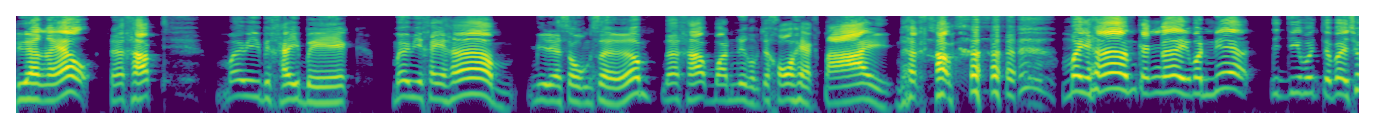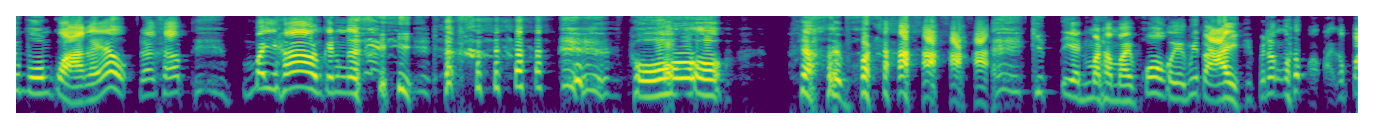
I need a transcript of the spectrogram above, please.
เดือนแล้วนะครับ ไม่มีใครเบรก ไม่มีใครห้าม มีแต่ส่งเสริมนะครับ วันหนึ่งผมจะคอแหกตายนะครับ ไม่ห้ามกันเลย วันเนี้ยจริงๆมันจะไปชั่วโมงกว่าแล้วนะครับ ไม่ห้ามกันเลยโถทำไมพ่อคิดเตียนมาทำไมพ่อก็ยังไม่ตาย ไม่ต้องมาก็ไป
